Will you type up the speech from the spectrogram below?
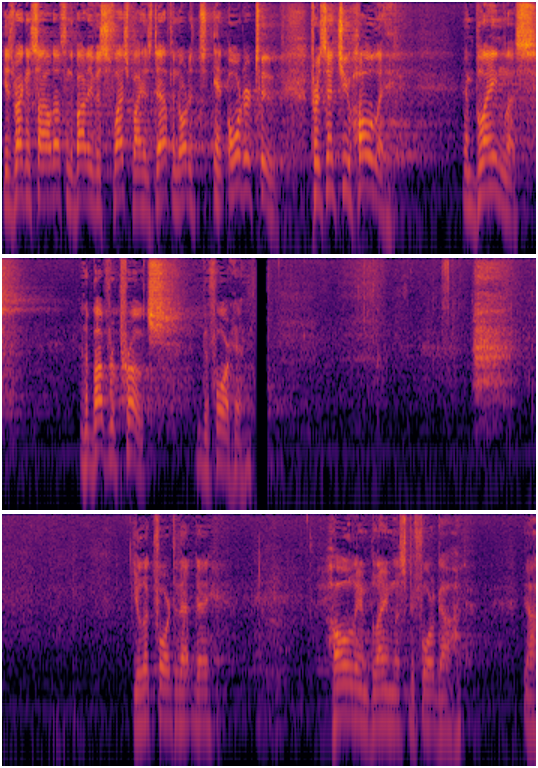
He has reconciled us in the body of his flesh by his death in order to, in order to present you holy and blameless and above reproach before him. You look forward to that day? Holy and blameless before God. You know,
